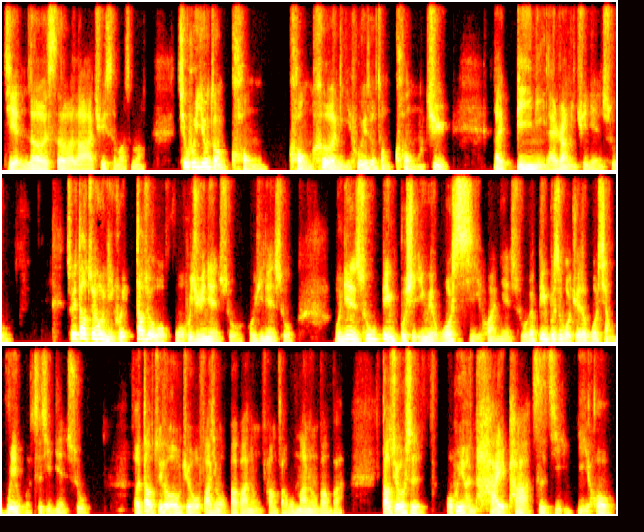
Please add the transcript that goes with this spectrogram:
捡垃圾啦，去什么什么，就会用这种恐恐吓你，会这种恐惧来逼你，来让你去念书。”所以到最后，你会到最后，我我会去念书，我会去念书。我念书并不是因为我喜欢念书，而并不是我觉得我想为我自己念书。而到最后，我觉得我发现我爸爸那种方法，我妈那种方法，到最后是我会很害怕自己以后，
